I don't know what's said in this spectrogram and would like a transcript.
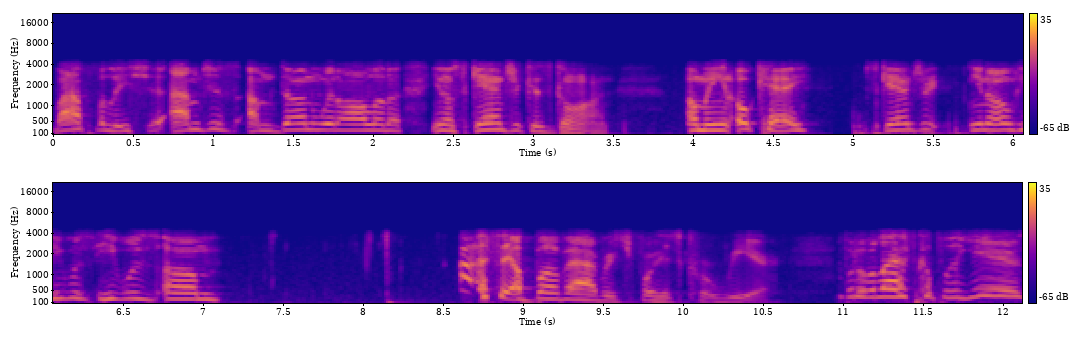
Bye, Felicia. I'm just I'm done with all of the you know, Scandrick is gone. I mean, okay, Scandrick, you know, he was he was um I say above average for his career. But over the last couple of years,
